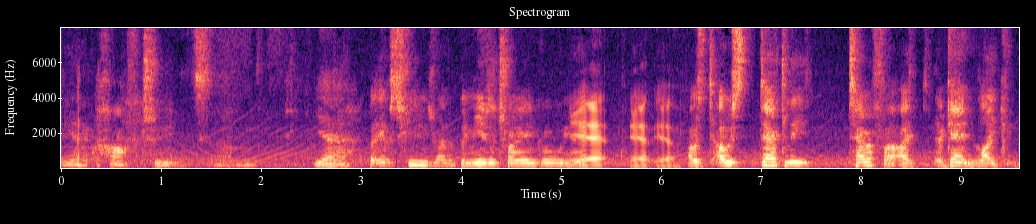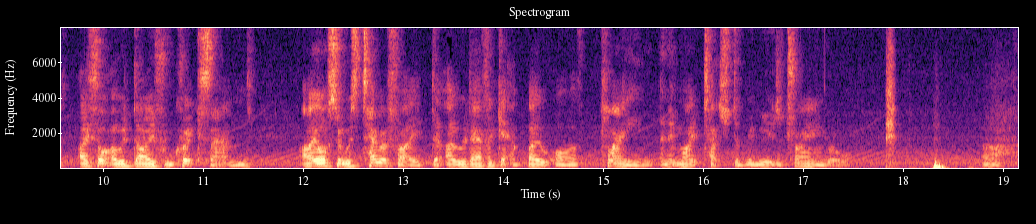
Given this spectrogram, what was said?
you know, half truths. Um, yeah, but it was huge, wasn't it? Bermuda Triangle. Yeah, yeah, yeah. I was I was deadly terrified. I again like I thought I would die from quicksand. I also was terrified that I would ever get a boat or a plane and it might touch the Bermuda Triangle. Oh,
